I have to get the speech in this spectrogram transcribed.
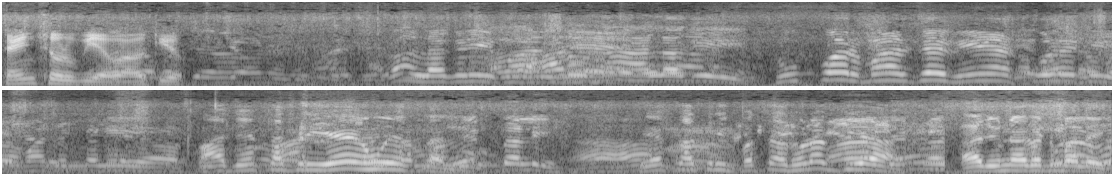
ત્રણસો રૂપિયા ભાવ થયો. સુપર માલ છે વીસ ક્વોલિટી પાંચ એકત્રી હે હું એકતાલીસ. એકત્રીસ પચાસ થોડાક થયા. આ જુનાગઢમાં લઈ.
